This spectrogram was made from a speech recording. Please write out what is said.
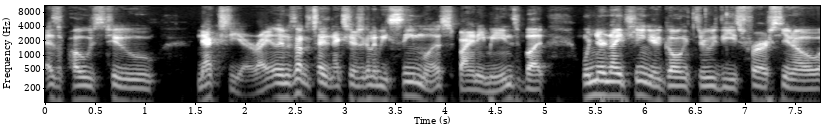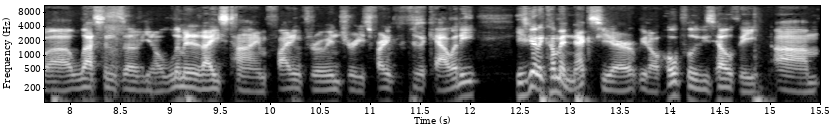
as opposed to next year, right? And it's not to say that next year is going to be seamless by any means, but when you're 19, you're going through these first, you know, uh, lessons of, you know, limited ice time, fighting through injuries, fighting through physicality. He's going to come in next year, you know, hopefully he's healthy, um,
